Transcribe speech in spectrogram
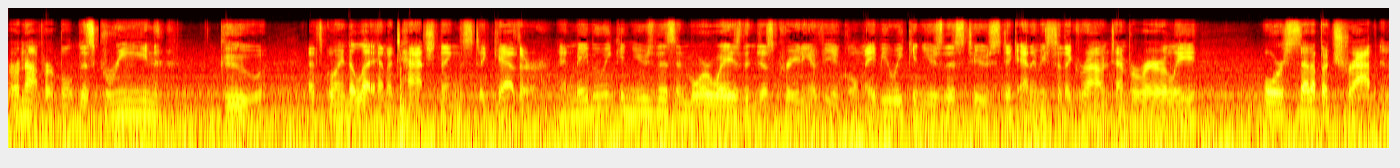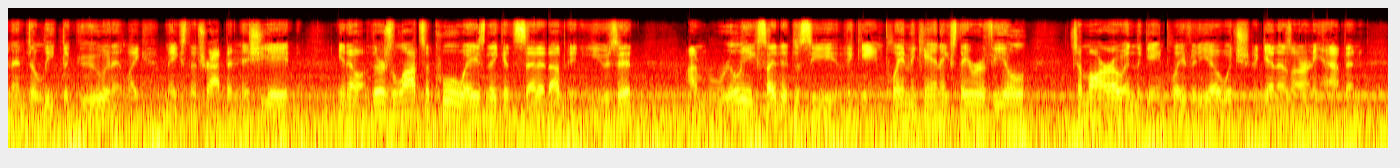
or not purple, this green goo that's going to let him attach things together. And maybe we can use this in more ways than just creating a vehicle. Maybe we can use this to stick enemies to the ground temporarily or set up a trap and then delete the goo and it like makes the trap initiate. You know, there's lots of cool ways they could set it up and use it. I'm really excited to see the gameplay mechanics they reveal tomorrow in the gameplay video, which again has already happened,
